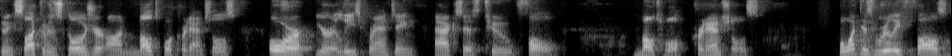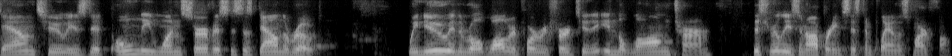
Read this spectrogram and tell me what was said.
doing selective disclosure on multiple credentials, or you're at least granting access to full multiple credentials. But what this really falls down to is that only one service, this is down the road. We knew in the Wallet report referred to the, in the long term, this really is an operating system play on the smartphone.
